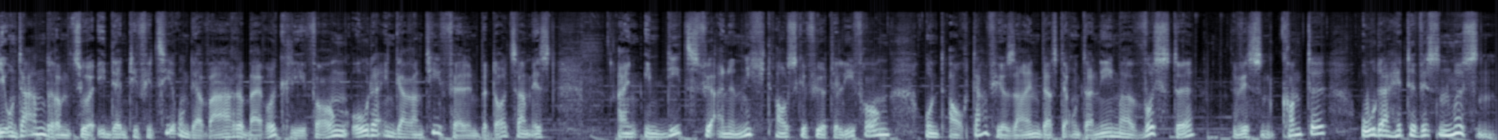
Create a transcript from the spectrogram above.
die unter anderem zur Identifizierung der Ware bei Rücklieferung oder in Garantiefällen bedeutsam ist, ein Indiz für eine nicht ausgeführte Lieferung und auch dafür sein, dass der Unternehmer wusste, wissen konnte oder hätte wissen müssen,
